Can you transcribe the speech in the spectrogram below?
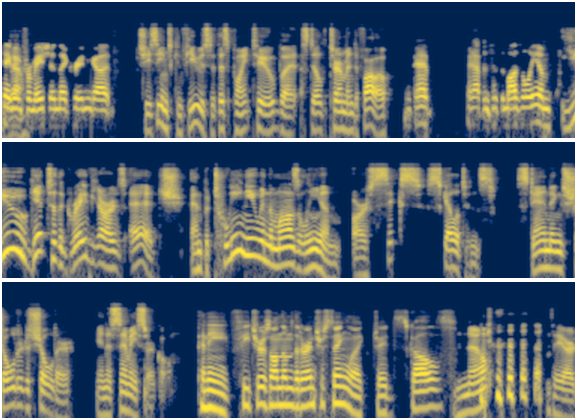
Same Yeah. information that Creedon got. She seems confused at this point, too, but still determined to follow. Okay. What happens at the mausoleum? You get to the graveyard's edge, and between you and the mausoleum are six skeletons standing shoulder to shoulder in a semicircle. Any features on them that are interesting, like jade skulls? No, they are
